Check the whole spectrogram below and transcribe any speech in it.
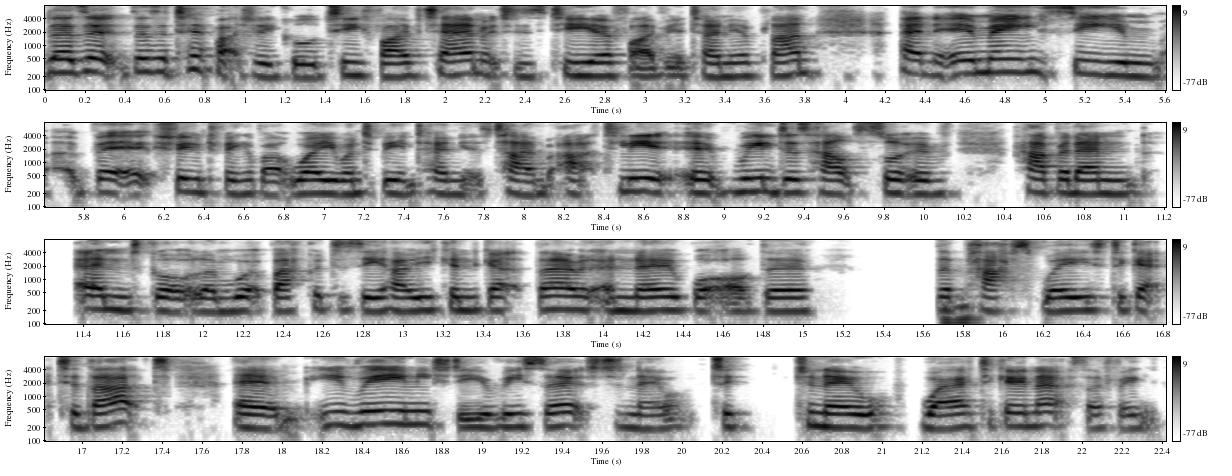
there's a there's a tip actually called T510, which is two year, five year, ten year plan, and it may seem a bit extreme to think about where you want to be in ten years time, but actually it really does help sort of have an end end goal and work backward to see how you can get there and know what are the the mm-hmm. pathways to get to that. Um, you really need to do your research to know to to know where to go next. I think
